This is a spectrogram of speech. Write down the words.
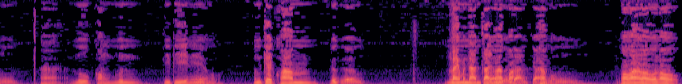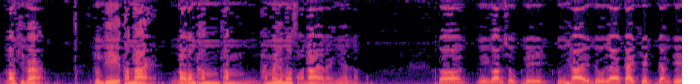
อืมอ่า รูปของรุ่นพี่ๆนี่อืมโอ้โหมันเกิดความฮึกเหิมแรงบันดาลใจมากกว่าแรงบันดาลใจครับผมอืมเพราะว่าเราเราเราคิดว่า รุ่นพี่ทำได้อืมเราต้องทำทำอืมทำให้สโมสรได้อะไรอย่างเงี้ยครับผม ก็มีความสุขดี คุณชายดูแลใกล้ชิดอย่างที่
